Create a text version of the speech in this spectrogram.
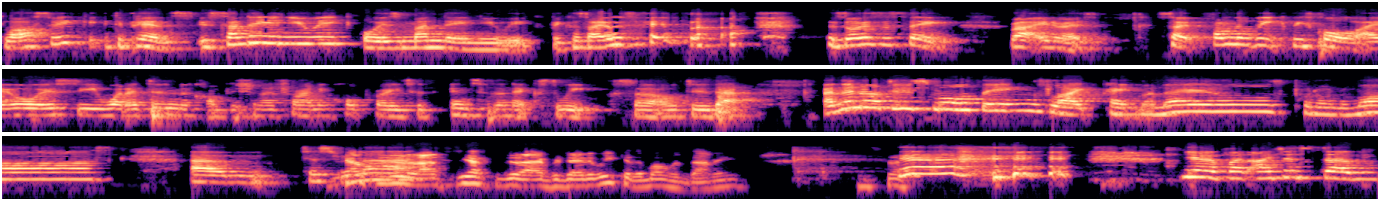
last week. It depends. Is Sunday a new week or is Monday a new week? Because I always there's always this thing. Right, anyways. So from the week before, I always see what I didn't accomplish and I try and incorporate it into the next week. So I'll do that. And then I'll do small things like paint my nails, put on a mask, um, just You have, to relax. do that. you have to do that every day of the week at the moment, Danny. yeah yeah but i just um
